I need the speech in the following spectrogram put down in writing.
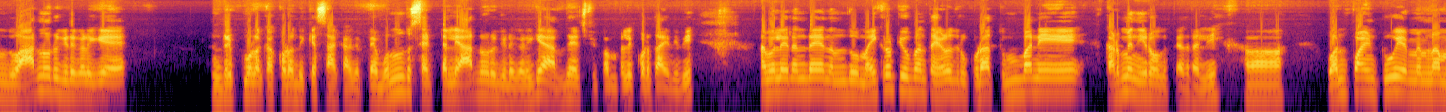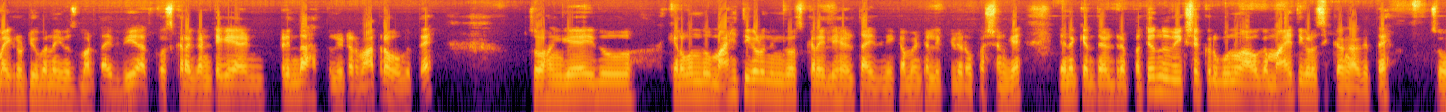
ಒಂದು ಆರ್ನೂರು ಗಿಡಗಳಿಗೆ ಡ್ರಿಪ್ ಮೂಲಕ ಕೊಡೋದಕ್ಕೆ ಸಾಕಾಗುತ್ತೆ. ಒಂದು ಸೆಟ್ ಅಲ್ಲಿ ಆರ್ನೂರು ಗಿಡಗಳಿಗೆ ಅರ್ಧ ಎಚ್ ಪಿ ಪಂಪ್ ಅಲ್ಲಿ ಕೊಡ್ತಾ ಇದೀವಿ. ಆಮೇಲೆ ಏನಂದ್ರೆ ನಮ್ದು ಮೈಕ್ರೋ ಟ್ಯೂಬ್ ಅಂತ ಹೇಳಿದ್ರು ಕೂಡ ತುಂಬಾನೇ ಕಡಿಮೆ ನೀರು ಹೋಗುತ್ತೆ ಅದರಲ್ಲಿ. One point two M M ನ ಮೈಕ್ರೋ ಟ್ಯೂಬ್ ಅನ್ನ ಯೂಸ್ ಮಾಡ್ತಾ ಇದ್ವಿ. ಅದಕ್ಕೋಸ್ಕರ ಗಂಟೆಗೆ ಎಂಟರಿಂದ ಹತ್ತು ಲೀಟರ್ ಮಾತ್ರ ಹೋಗುತ್ತೆ. ಸೊ ಹಂಗೆ ಇದು ಕೆಲವೊಂದು ಮಾಹಿತಿಗಳು ನಿಮ್ಗೋಸ್ಕರ ಇಲ್ಲಿ ಹೇಳ್ತಾ ಇದ್ದೀನಿ. ಕಮೆಂಟ್ ಅಲ್ಲಿ ಕೇಳಿರೋ ಕ್ವಶನ್ಗೆ ಏನಕ್ಕೆ ಅಂತ ಹೇಳಿದ್ರೆ ಪ್ರತಿಯೊಂದು ವೀಕ್ಷಕರಿಗೂ ಅವಾಗ ಮಾಹಿತಿಗಳು ಸಿಕ್ಕಂಗಾಗುತ್ತೆ. ಸೊ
